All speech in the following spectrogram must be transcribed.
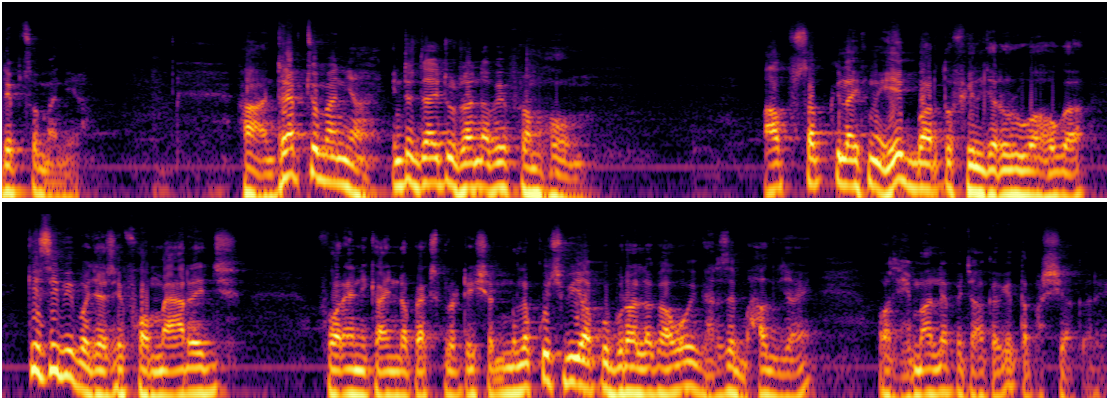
डिप्सोमैनिया हाँ ड्रेप्टोमैनिया इंटरजाई to run away from home आप सबकी लाइफ में एक बार तो फील ज़रूर हुआ होगा, किसी भी वजह से for marriage for any kind of exploitation मतलब कुछ भी आपको बुरा लगा हो कि घर से भाग जाएँ और हिमालय पे जा करके तपस्या करें।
